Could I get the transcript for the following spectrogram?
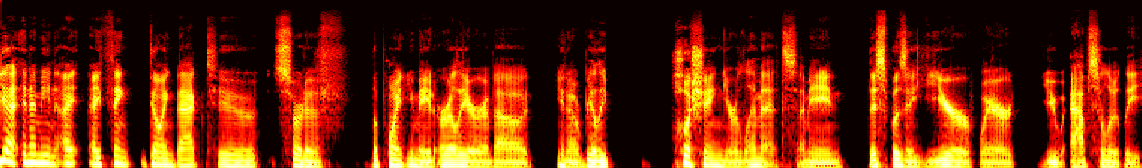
Yeah. And I mean, I, I think going back to sort of the point you made earlier about, you know, really pushing your limits. I mean, this was a year where you absolutely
